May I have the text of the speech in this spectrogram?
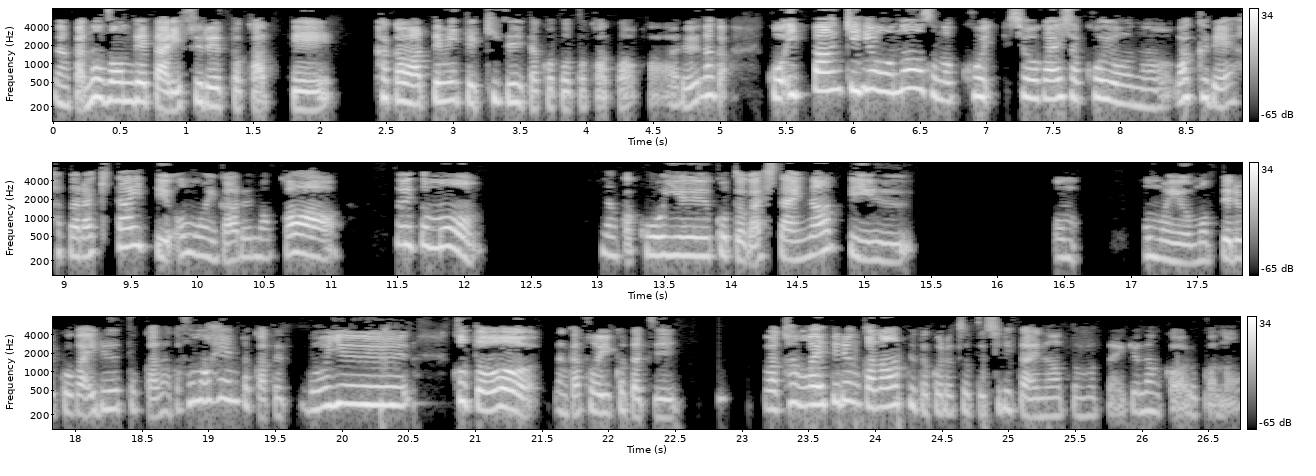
なんか望んでたりするとかって、関わってみて気づいたこととかとかある？なんか、こう一般企業のその障害者雇用の枠で働きたいっていう思いがあるのか、それとも、なんかこういうことがしたいなっていう思いを持ってる子がいるとか、なんかその辺とかってどういうことを、なんかそういう子たちは考えてるんかなってところちょっと知りたいなと思ったんやけど、なんかあるかな？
